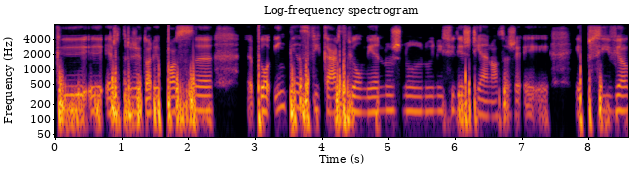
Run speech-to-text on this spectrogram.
que uh, esta trajetória possa intensificar-se pelo menos no, no, início deste ano, ou seja, é, é possível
